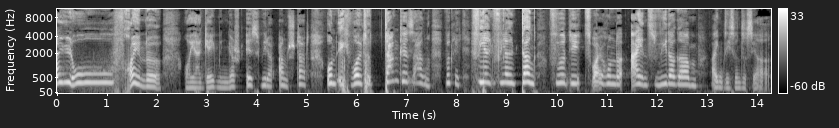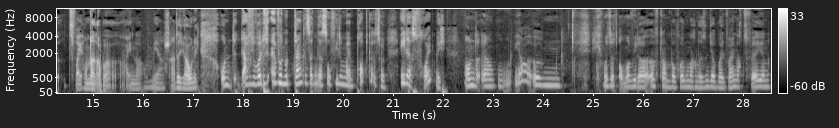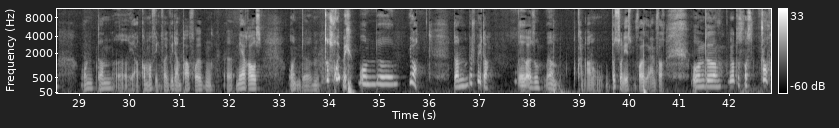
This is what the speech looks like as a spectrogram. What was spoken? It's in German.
Hallo Freunde, euer Gaming Josh ist wieder am Start und ich wollte Danke sagen. Wirklich vielen, vielen Dank für die 201 Wiedergaben. Eigentlich sind es ja 200, aber einer mehr schadet ja auch nicht. Und dafür wollte ich einfach nur Danke sagen, dass so viele meinen Podcast hören. Ey, das freut mich. Und ähm, ja, ähm, ich muss jetzt auch mal wieder öfter ein paar Folgen machen. Da sind ja bald Weihnachtsferien. Und dann äh, ja, kommen auf jeden Fall wieder ein paar Folgen äh, mehr raus. Und ähm, das freut mich. Und äh, ja, dann bis später. Äh, also, keine Ahnung, bis zur nächsten Folge einfach. Und äh, ja, das war's. Ciao.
